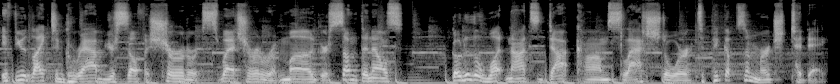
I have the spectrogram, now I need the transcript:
If you'd like to grab yourself a shirt or a sweatshirt or a mug or something else, go to the whatnauts.com slash store to pick up some merch today.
